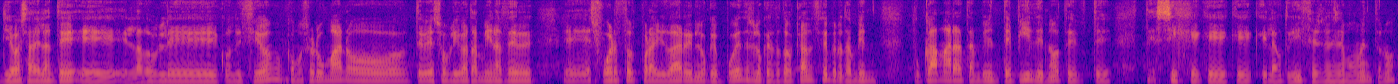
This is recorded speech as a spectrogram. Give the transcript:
Llevas adelante eh, la doble condición. Como ser humano te ves obligado también a hacer eh, esfuerzos por ayudar en lo que puedes, lo que te alcance, pero también tu cámara también te pide, ¿no? Te, exige que, la utilices en ese momento, ¿no?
